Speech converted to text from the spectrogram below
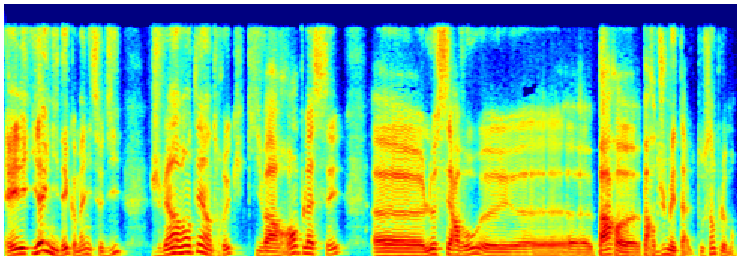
Et il a une idée quand même. Il se dit, je vais inventer un truc qui va remplacer euh, le cerveau euh, par du métal, tout simplement.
